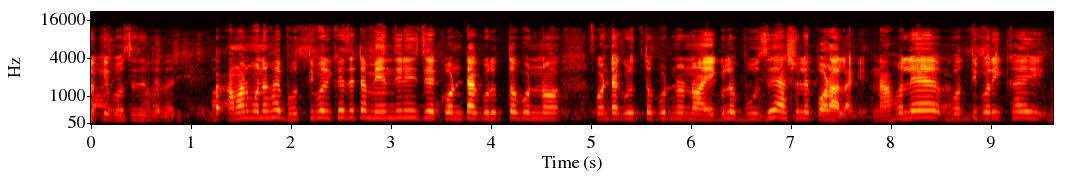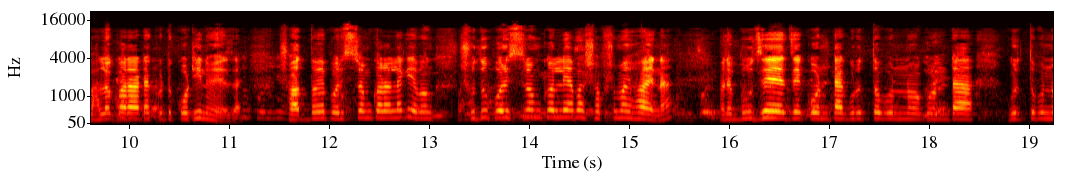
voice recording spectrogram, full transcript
লক্ষ্যে পৌঁছে যেতে পারি। আমার মনে হয় ভর্তি পরীক্ষা যেটা মেন জিনিস যে কোনটা গুরুত্বপূর্ণ কোনটা গুরুত্বপূর্ণ নয়, এগুলো বুঝে আসলে পড়া লাগে। না হলে ভর্তি পরীক্ষায় ভালো করাটা একটু কঠিন হয়ে যায়। সৎভাবে পরিশ্রম করা লাগে এবং শুধু পরিশ্রম করলে আবার সবসময় হয় না। মানে বুঝে যে কোনটা গুরুত্বপূর্ণ কোনটা গুরুত্বপূর্ণ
